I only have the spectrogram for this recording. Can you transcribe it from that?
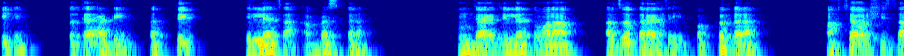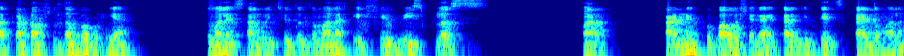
ठीक आहे. तर त्यासाठी प्रत्येक जिल्ह्याचा अभ्यास करा. कोणत्या जिल्ह्यात तुम्हाला अर्ज करायचा हे पक्क करा. मागच्या वर्षीचा कट ऑफ सुद्धा बघून घ्या. तुम्हाला एक सांगू इच्छितो तुम्हाला 120 प्लस मार्क काढणे खूप आवश्यक आहे. कारण की तेच काय तुम्हाला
